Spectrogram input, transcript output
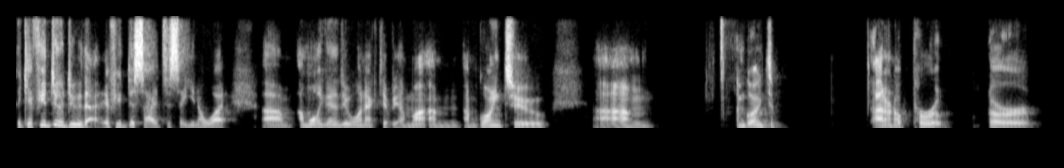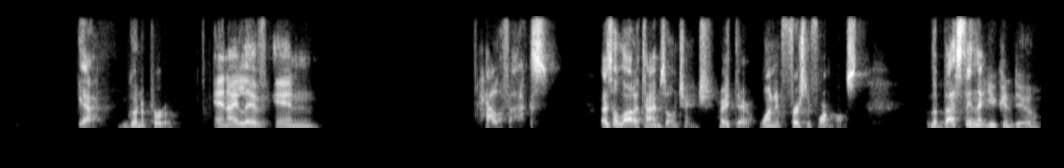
like if you do do that if you decide to say you know what um, I'm only going to do one activity. I'm I'm I'm going to um, I'm going to I don't know Peru or yeah I'm going to Peru and I live in Halifax. That's a lot of time zone change right there. One first and foremost, the best thing that you can do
